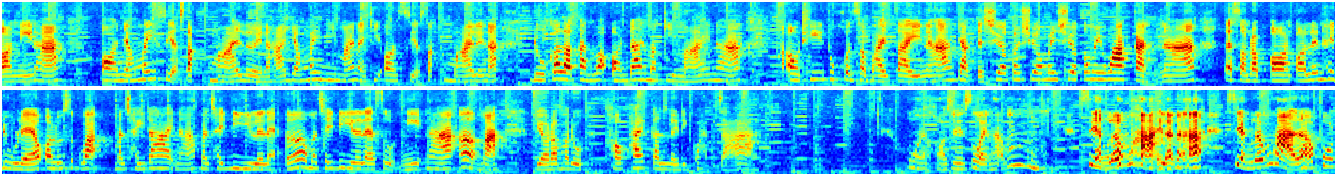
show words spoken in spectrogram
ตอนนี้นะคะออนยังไม่เสียสักไม้เลยนะคะ ยังไม่มีไม้ไหนที่ออนเสียสักไม้เลยนะ ดูก็แล้วกันว่าออนได้มากี่ไม้นะคะเอาที่ทุกคนสบายใจนะคะ อยากจะเชื่อก็เชื่อไม่เชื่อก็ไม่ว่ากันนะคะแต่สำหรับออนออนเล่นให้ดูแล้วออนรู้สึกว่ามันใช้ได้นะ มันใช้ดีเลยแหละเออมันใช้ดีเลยแหละสูตรนี้นะคะเออมาเดี๋ยวเรามาดูเขาไพ่กันเลยดีกว่าจ้าหมวยขอสวยๆนะคะ เสียงเริ่มหายแล้วนะคะ เสียงเริ่มหายแล้วพูด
